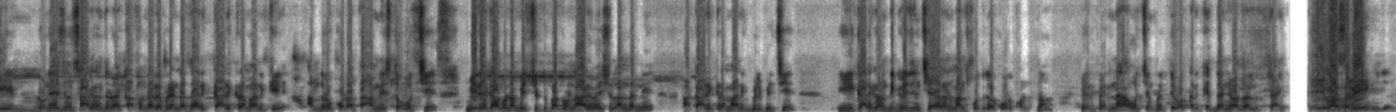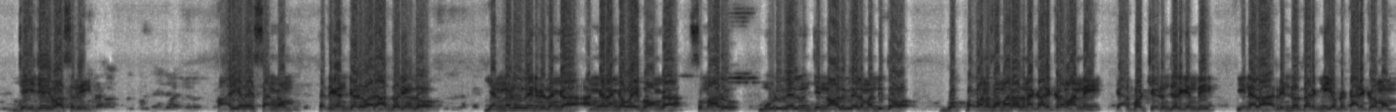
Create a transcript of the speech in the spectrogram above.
డొనేషన్ సహకరించడమే కాకుండా రేపు రెండో తారీఖు కార్యక్రమానికి అందరూ కూడా ఫ్యామిలీస్తో వచ్చి మీరే కాకుండా మీ చుట్టుపక్కల ఉన్న ఆర్యవైశ్యులందరినీ ఆ కార్యక్రమానికి పిలిపించి ఈ కార్యక్రమం దిగ్విజయం చేయాలని మనస్ఫూర్తిగా కోరుకుంటున్నాం. పేరు పేరున వచ్చిన ప్రతి ఒక్కరికి ధన్యవాదాలు. థ్యాంక్ జై వాసవి జై జై వాసవి. ఆర్యవై సంఘం పెదగంటాడు వారి ఆధ్వర్యంలో ఎన్నడూ లేని విధంగా అంగరంగ వైభవంగా సుమారు మూడు వేల నుంచి నాలుగు వేల మందితో గొప్ప వన సమారాధన కార్యక్రమాన్ని ఏర్పాటు చేయడం జరిగింది. ఈ నెల రెండో తారీఖుని యొక్క కార్యక్రమం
